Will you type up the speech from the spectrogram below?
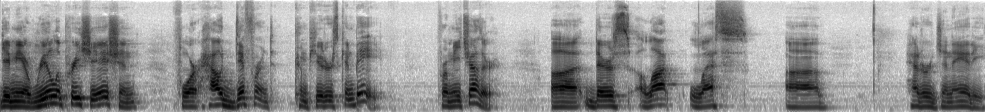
gave me a real appreciation for how different computers can be from each other. Uh, there's a lot less uh, heterogeneity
